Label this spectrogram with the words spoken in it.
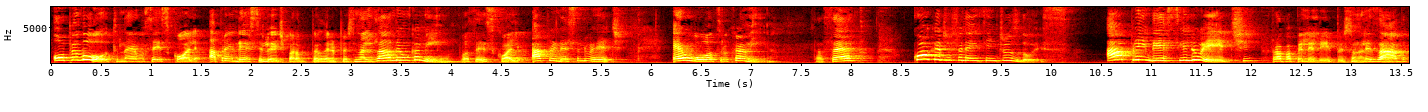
ou pelo outro, né? Você escolhe aprender silhuete para papelaria personalizada é um caminho. Você escolhe aprender silhuete é o outro caminho, tá certo? Qual que é a diferença entre os dois? Aprender silhuete para papelaria personalizada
